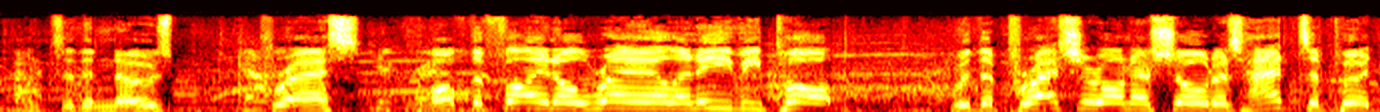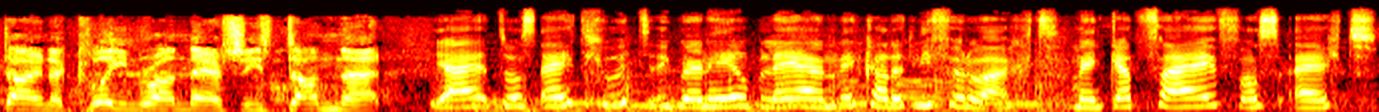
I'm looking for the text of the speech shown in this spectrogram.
onto the nose press of the final rail, and Evie Pop with the pressure on her shoulders had to put down a clean run there. She's done that. Ja, het was echt goed. Ik ben heel blij en ik had het niet verwacht. Mijn cap 5 was echt...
